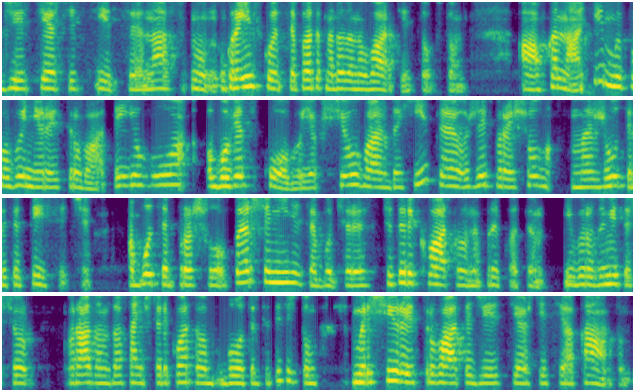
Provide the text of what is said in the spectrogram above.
GST, HTC – це нас, ну, українською це податок на додану вартість, тобто, а в Канаді ми повинні реєструвати його обов'язково, якщо ваш дохід е, вже перейшов межу 30 тисяч, або це пройшло в перший місяць, або через 4 квартали, наприклад, е, і ви розумієте, що разом за останні 4 квартали було 30 тисяч, то мерші реєструвати GST, HTC аккаунтом.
